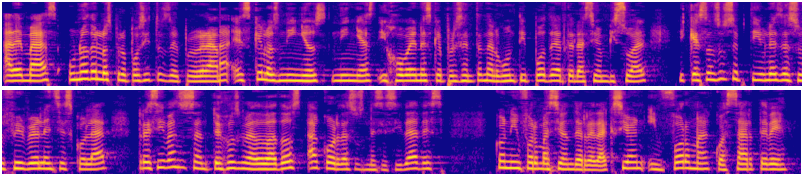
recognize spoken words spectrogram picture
Además, uno de los propósitos del programa es que los niños, niñas y jóvenes que presentan algún tipo de alteración visual y que son susceptibles de sufrir violencia escolar reciban sus anteojos graduados acorde a sus necesidades. Con información de redacción, informa Cuasar TV.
